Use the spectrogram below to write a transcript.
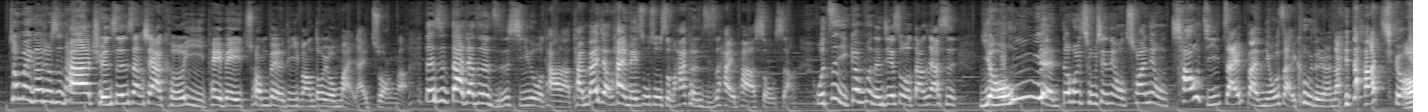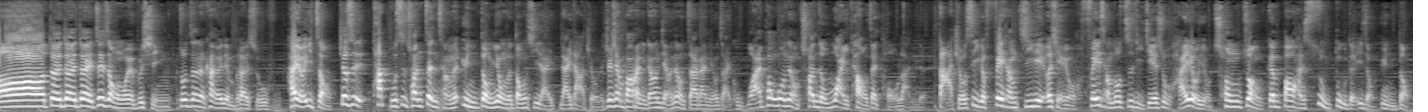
装备哥就是他全身上下可以配备装备的地方都有买来装啦，但是大家真的只是奚落他啦。坦白讲，他也没做错什么，他可能只是害怕受伤。我自己更不能接受的当下是，永远都会出现那种穿那种超级窄版牛仔裤的人来打球。哦，对对对，这种我也不行。说真的，看有点不太舒服。还有一种就是他不是穿正常的运动用的东西来来打球的，就像包含你刚刚讲的那种窄版牛仔裤，我还碰过那种穿着外套在投篮的。打球是一个非常激烈，而且有非常多肢体接触，还有有冲撞跟包含速度的一种运动。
